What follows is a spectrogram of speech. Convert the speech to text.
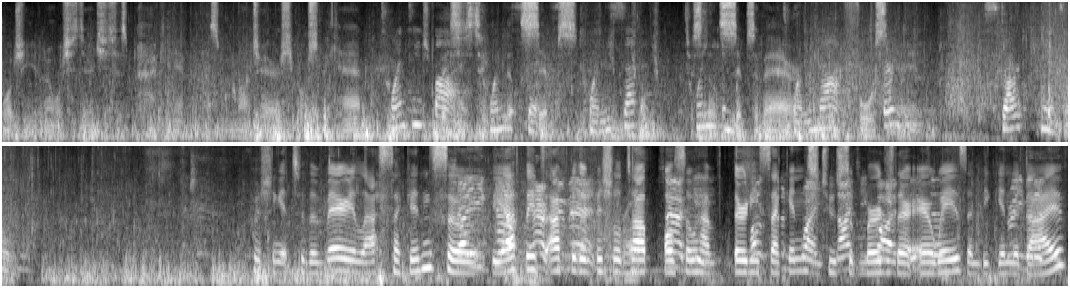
watching. You don't know what she's doing. She's just packing in as much air as she possibly can. 25, basically just taking little 26, sips. 27, Just little 28, sips of air, 29, forcing it 30. in. Start canceled. Pushing it to the very last second. So the athletes after the official top also have 30 seconds to submerge their airways and begin the dive.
